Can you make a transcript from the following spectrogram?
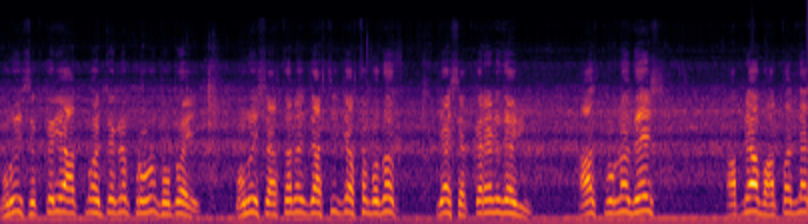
म्हणून शेतकरी आत्महत्येकडे प्रवृत्त होतो आहे म्हणून शासनानं जास्तीत जास्त मदत या शेतकऱ्याने द्यावी. आज पूर्ण देश आपल्या भारतातल्या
